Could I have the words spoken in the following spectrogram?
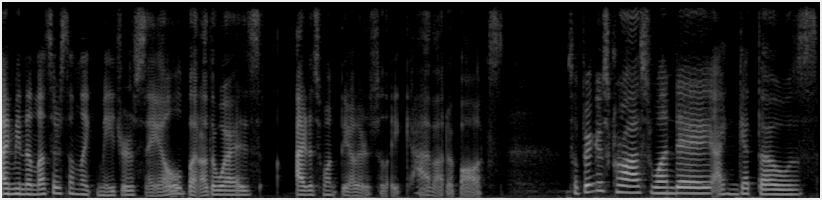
I mean, unless there's some like major sale, but otherwise, I just want the others to like have out of box. So fingers crossed one day I can get those.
